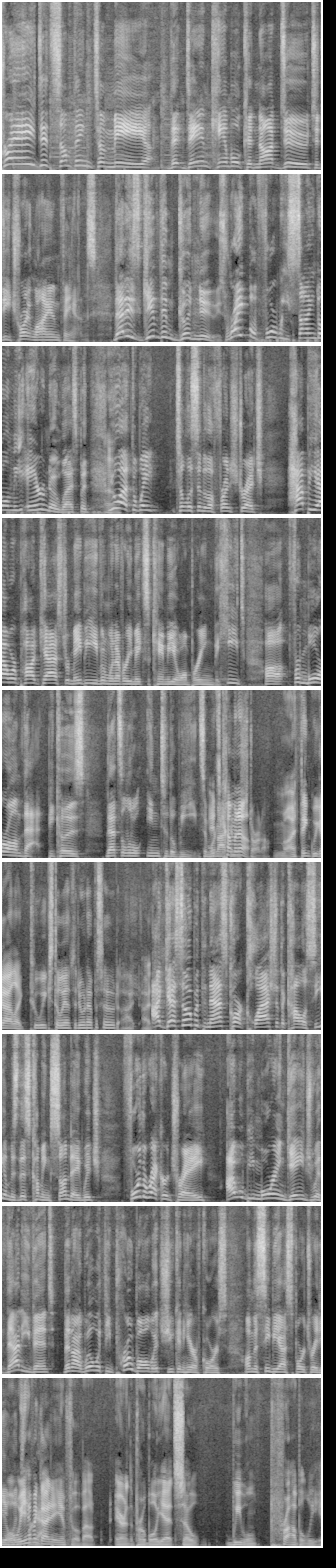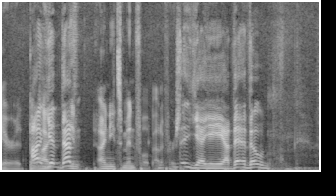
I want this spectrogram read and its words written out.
Trey did something to me that Dan Campbell could not do to Detroit Lion fans. That is give them good news right before we signed on the air, no less. But you'll have to wait to listen to the front stretch. Happy Hour podcast, or maybe even whenever he makes a cameo on Bringing the Heat, uh, for more on that because that's a little into the weeds, and we're it's not coming up. start off. I think we got like two weeks till we have to do an episode. I, I, I guess so, but the NASCAR Clash at the Coliseum is this coming Sunday, which, for the record, Trey, I will be more engaged with that event than I will with the Pro Bowl, which you can hear, of course, on the CBS Sports Radio. well, we haven't app. got any info about airing the Pro Bowl yet, so we will probably air it. But Uh, I, yeah, that's- you- I need some info about it first. Yeah, yeah, yeah. The, the,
